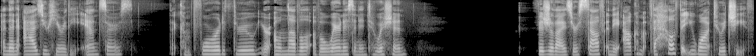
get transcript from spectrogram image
And then as you hear the answers that come forward through your own level of awareness and intuition, visualize yourself and the outcome of the health that you want to achieve.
